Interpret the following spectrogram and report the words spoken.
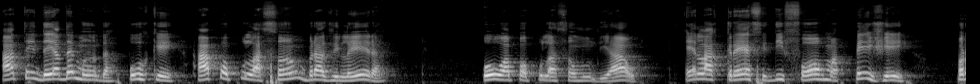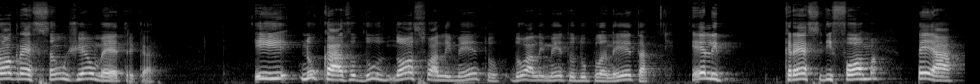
atender a demanda. Porque a população brasileira ou a população mundial, ela cresce de forma PG, progressão geométrica. E no caso do nosso alimento, do alimento do planeta, ele cresce de forma PA,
